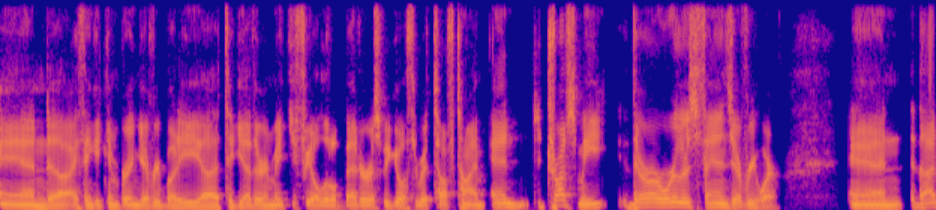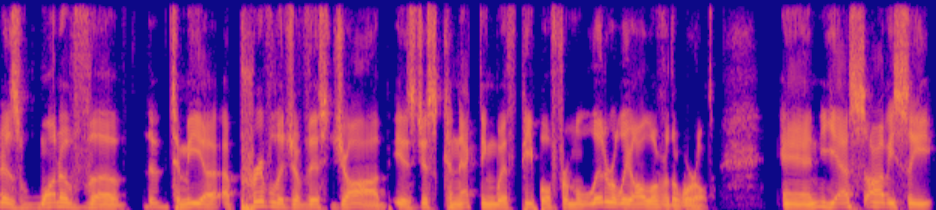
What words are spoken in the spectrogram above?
and uh, I think it can bring everybody uh, together and make you feel a little better as we go through a tough time. And trust me, there are Oilers fans everywhere, and that is one of uh, to me a, a privilege of this job is just connecting with people from literally all over the world. And yes, obviously,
